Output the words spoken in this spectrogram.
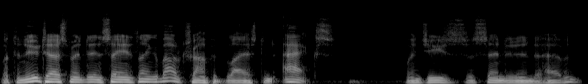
But the New Testament didn't say anything about a trumpet blast in Acts when Jesus ascended into heaven.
